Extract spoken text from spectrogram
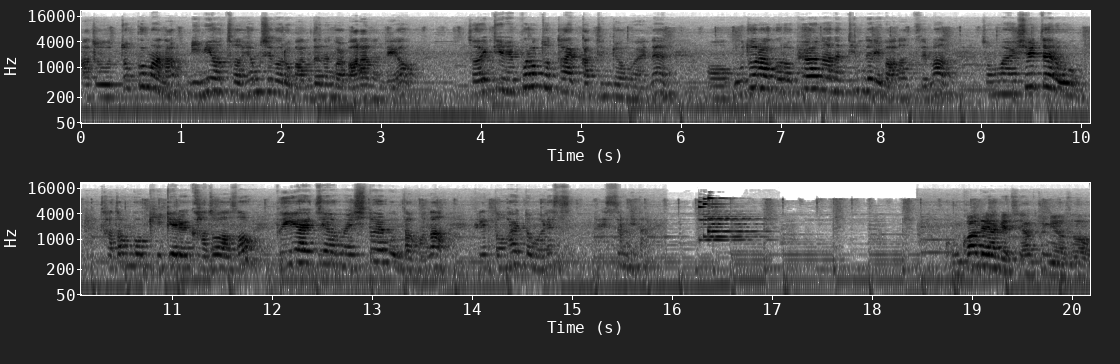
아주 조그마한 미니어처 형식으로 만드는 걸 말하는데요. 저희 팀의 프로토타입 같은 경우에는 어, 우드락으로 표현하는 팀들이 많았지만 정말 실제로 자전거 기계를 가져와서 VR 체험을 시도해 본다거나 그랬던 활동을 했, 했습니다. 공과대학에 재학 중이어서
